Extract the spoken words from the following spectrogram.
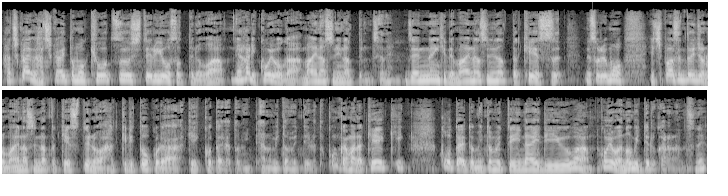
8回が8回とも共通している要素っていうのは、やはり雇用がマイナスになってるんですよね。前年比でマイナスになったケース、でそれも1%以上のマイナスになったケースっていうのははっきりとこれは景気後退だとあの認めていると。今回まだ景気後退と認めていない理由由は雇用が伸びてるからなんですね。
